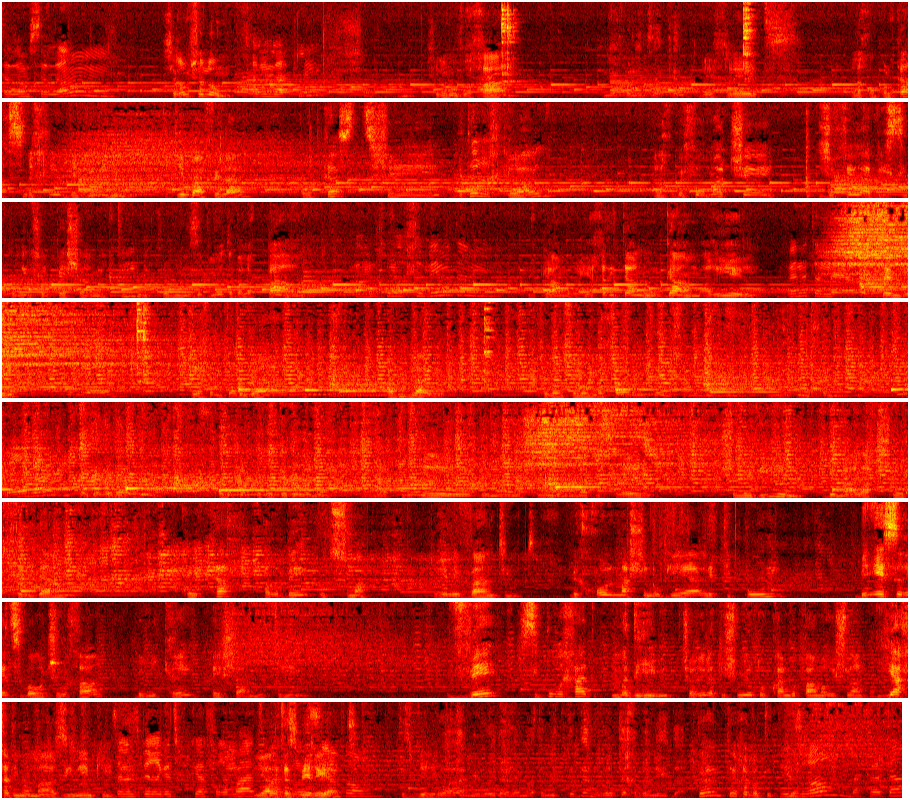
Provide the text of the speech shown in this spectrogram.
שלום, שלום. שלום שלום, התחלנו להקליט. שלום וברכה, אני יכול את זה, כן? בהחלט. אנחנו כל כך שמחים וגאים. תיקים באפלה, פודקאסט שבדרך כלל אנחנו בפורמט שזוכה להביא סיפורים של פשע אמיתי מכל מיני זוויות, אבל הפעם הפעם אנחנו מרחיבים אותם. לגמרי, יחד איתנו גם אריאל ונתנאל, דמיון. ויחד איתנו גם אבי בלייר. שלום שלום לך. שלום שלום לכולכם. תודה רבה. תודה רבה. קודם כל כבוד גדול לנו. מעטים אה, הם האנשים במדינת ישראל שמביאים במהלך שנות חלדם כל כך הרבה עוצמה, רלוונטיות, בכל מה שנוגע לטיפול בעשר אצבעות שלך במקרי פשע אמיתיים. וסיפור אחד מדהים, שאריאלה תשמעי אותו כאן בפעם הראשונה, יחד עם המאזינים, כי... רוצה להסביר רגע את חוקי הפורמט? יאללה, תסבירי את. תסבירי. וואי, אני לא יודע למה אתה מתכוון, אבל תכף אני אדע. כן, תכף אתה... לזרום בהקלטה.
